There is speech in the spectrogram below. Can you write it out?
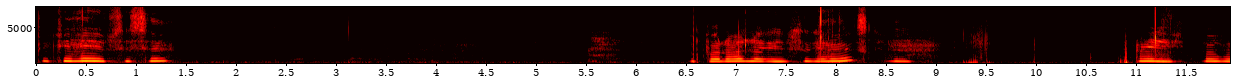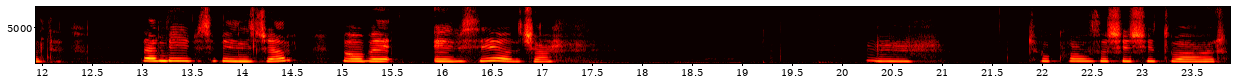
Peki elbisesi? Parayla elbise gelmez ki. Hayır olmadı. Ben bir elbise beğeneceğim. Ve o be elbiseyi alacağım. Hmm. Çok fazla çeşit var.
